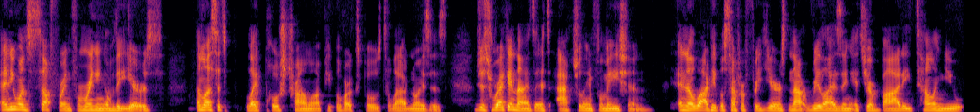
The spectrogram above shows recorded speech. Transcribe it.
anyone suffering from ringing of the ears, unless it's like post trauma, people who are exposed to loud noises, just recognize that it's actually inflammation. And a lot of people suffer for years not realizing it's your body telling you,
